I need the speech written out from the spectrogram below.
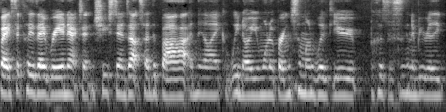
basically they reenact it and she stands outside the bar and they're like, We know you want to bring someone with you because this is gonna be really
